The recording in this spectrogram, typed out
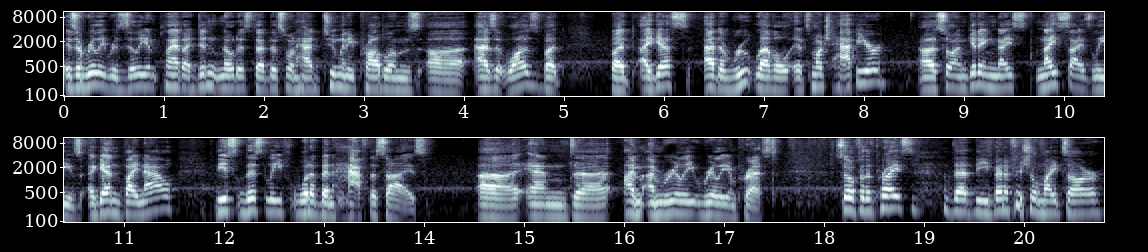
is a really resilient plant. I didn't notice that this one had too many problems uh, as it was, but but I guess at the root level, it's much happier. Uh, so I'm getting nice nice size leaves. Again, by now, this this leaf would have been half the size, uh, and uh, I'm I'm really really impressed. So for the price that the beneficial mites are,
